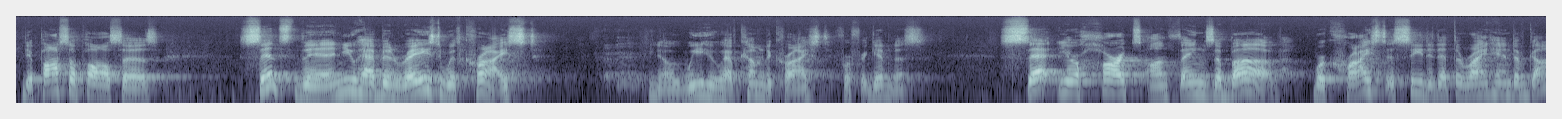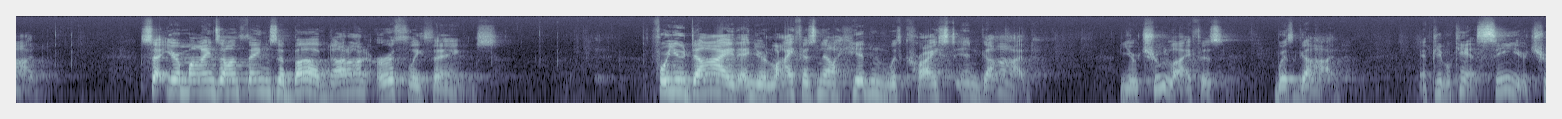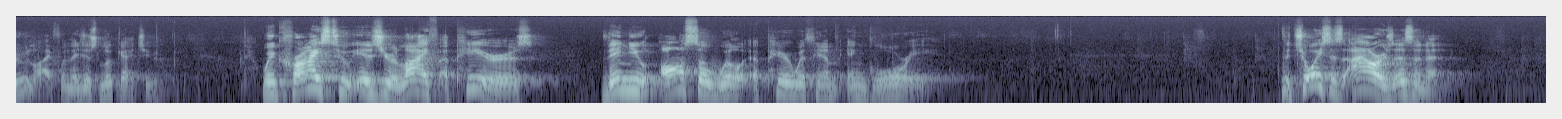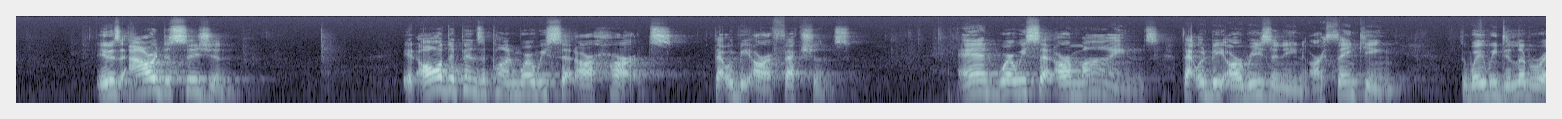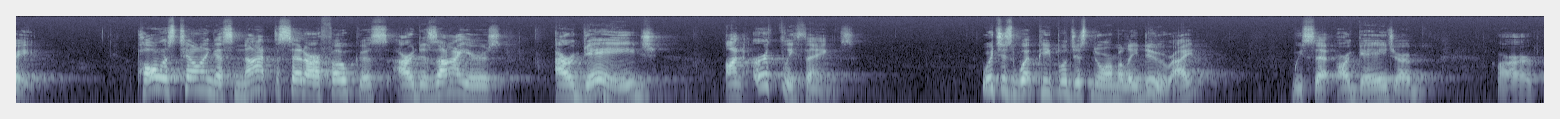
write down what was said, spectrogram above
The Apostle Paul says, Since then you have been raised with Christ you know, we who have come to Christ for forgiveness, set your hearts on things above, where Christ is seated at the right hand of God. Set your minds on things above, not on earthly things. For you died, and your life is now hidden with Christ in God. Your true life is with God. And people can't see your true life when they just look at you. When Christ, who is your life, appears, then you also will appear with him in glory. The choice is ours, isn't it? It is our decision. It all depends upon where we set our hearts. That would be our affections. And where we set our minds. That would be our reasoning, our thinking, the way we deliberate. Paul is telling us not to set our focus, our desires, our gauge on earthly things, which is what people just normally do, right? We set our gauge, our, our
